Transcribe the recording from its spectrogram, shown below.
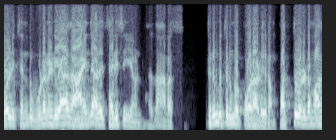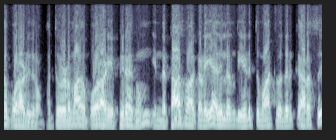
ஓடி சென்று உடனடியாக ஆய்ந்து அதை சரி செய்ய வேண்டும் அதுதான் அரசு. திரும்ப திரும்ப போராடுகிறோம். பத்து வருடமாக போராடுகிறோம். பத்து வருடமாக போராடிய பிறகும் இந்த டாஸ்மாக் கடையை அதிலிருந்து எடுத்து மாற்றுவதற்கு அரசு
